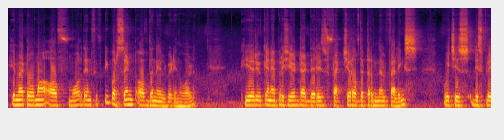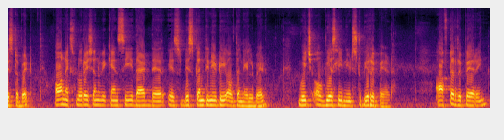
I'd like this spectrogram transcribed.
hematoma of more than 50% of the nail bed involved here you can appreciate that there is fracture of the terminal phalanx which is displaced a bit. On exploration we can see that there is discontinuity of the nail bed which obviously needs to be repaired. After repairing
